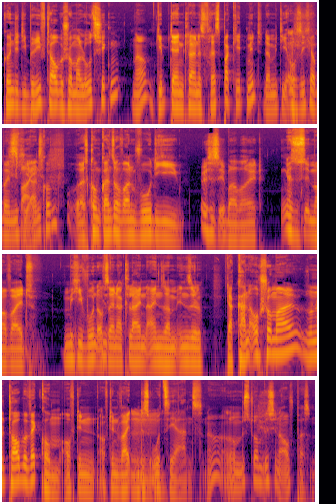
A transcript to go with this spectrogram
könnt ihr die Brieftaube schon mal losschicken. Na? Gibt der ein kleines Fresspaket mit, damit die auch sicher bei Michi weit. ankommt. Es kommt ganz darauf an, wo die. Es ist immer weit. Es ist immer weit. Michi wohnt auf seiner kleinen einsamen Insel. Da kann auch schon mal so eine Taube wegkommen auf den, auf den Weiten mm. des mhm. Ozeans. Ne? Also müsst ihr ein bisschen aufpassen.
